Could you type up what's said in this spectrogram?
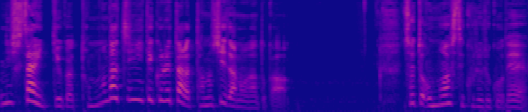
にしたいっていうか友達にいてくれたら楽しいだろうなとか、そうやって思わせてくれる子で、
